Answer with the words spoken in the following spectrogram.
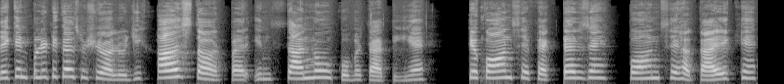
लेकिन पॉलिटिकल सोशियोलॉजी ख़ास तौर पर इंसानों को बताती है कि कौन से फैक्टर्स हैं, कौन से हकाइक हैं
